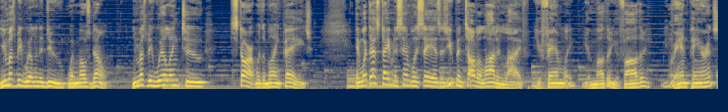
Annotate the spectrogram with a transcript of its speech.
you must be willing to do what most don't. You must be willing to start with a blank page. And what that statement simply says is you've been taught a lot in life your family, your mother, your father, your grandparents,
